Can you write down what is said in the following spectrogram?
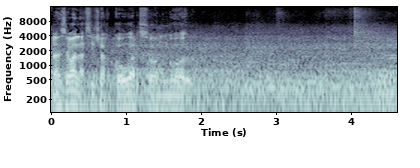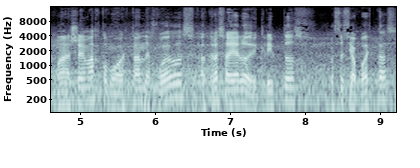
Encima las sillas cover son gold. Bueno, allá hay más como están de juegos. Atrás hay algo de criptos. No sé si apuestas.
